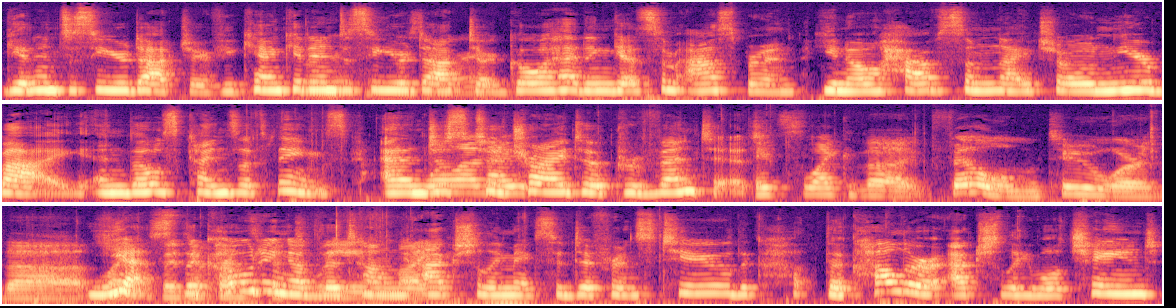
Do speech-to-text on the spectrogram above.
get in to see your doctor. If you can't get in to see your doctor, go ahead and get some aspirin. You know, have some nitro nearby and those kinds of things. And Well, just and to I- try to prevent it. It's like the film too, or the like yes, the, the, difference coating of the tongue like, actually makes a difference too. The, co- the color actually will change,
